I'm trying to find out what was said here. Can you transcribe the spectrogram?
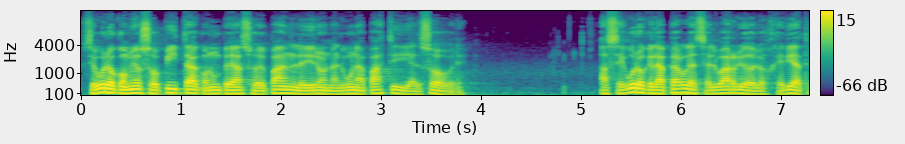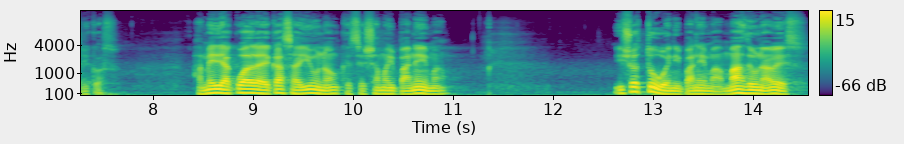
Seguro comió sopita con un pedazo de pan, le dieron alguna pasti y al sobre. Aseguro que la perla es el barrio de los geriátricos. A media cuadra de casa hay uno que se llama Ipanema. Y yo estuve en Ipanema más de una vez.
